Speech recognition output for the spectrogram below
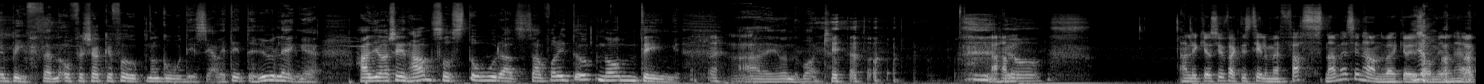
eh, Biffen, och försöker få upp någon godis. Jag vet inte hur länge. Han gör sin hand så stor alltså, så han får inte upp någonting. Ja, det är underbart. Ja, han, Ja, han lyckas ju faktiskt till och med fastna med sin hand, verkar det som, i den här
